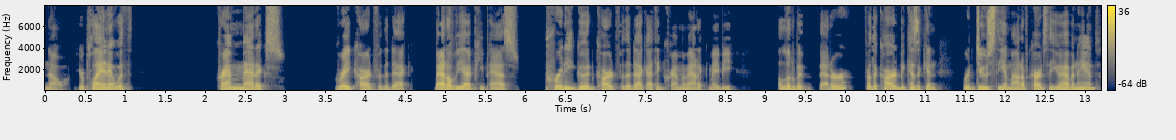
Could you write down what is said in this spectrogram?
no, you're playing it with Cram-O-Matics, great card for the deck. Battle VIP Pass, pretty good card for the deck. I think Cram-O-Matic maybe a little bit better for the card because it can reduce the amount of cards that you have in hand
